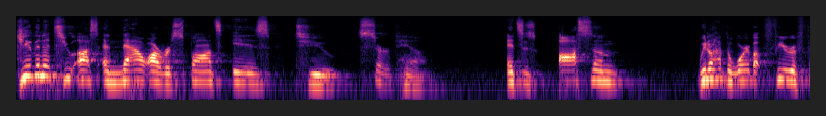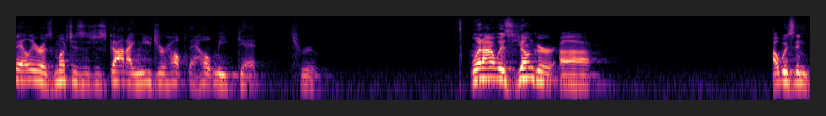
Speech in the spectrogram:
given it to us, and now our response is to serve Him. It's this awesome, we don't have to worry about fear of failure as much as it's just, God, I need your help to help me get through. When I was younger, uh, I was in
